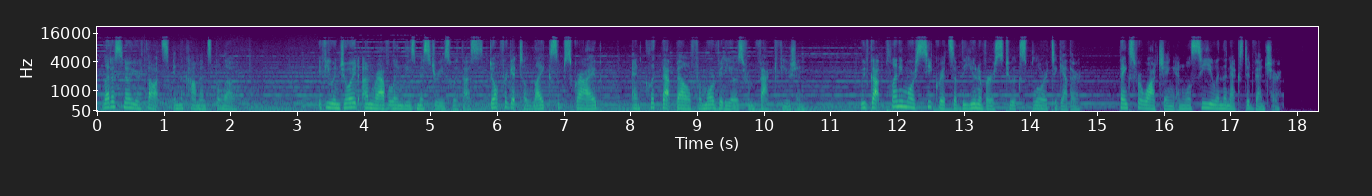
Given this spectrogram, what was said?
Let us know your thoughts in the comments below. If you enjoyed unraveling these mysteries with us, don't forget to like, subscribe, and click that bell for more videos from Fact Fusion. We've got plenty more secrets of the universe to explore together. Thanks for watching, and we'll see you in the next adventure.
